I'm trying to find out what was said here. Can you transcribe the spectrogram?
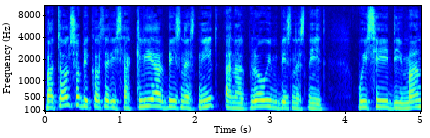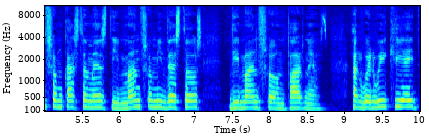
but also because there is a clear business need and a growing business need we see demand from customers, demand from investors, demand from partners. And when we create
